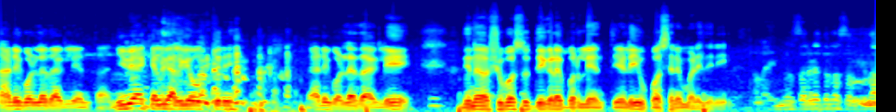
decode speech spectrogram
ನಾಡಿಗೆ ಒಳ್ಳೇದಾಗ್ಲಿ ಅಂತ. ನೀವ್ಯಾಕೆ ಎಲ್ಲಿಗೆ ಅಲ್ಲಿಗೆ ಹೋಗ್ತೀರಿ? ನಾಡಿಗೆ ಒಳ್ಳೇದಾಗ್ಲಿ. ದಿನ ಶುಭ ಸುದ್ದಿಗಳೇ ಬರಲಿ ಅಂತೇಳಿ ಉಪಾಸನೆ ಮಾಡಿದ್ದೀನಿ. ಅಲ್ಲ ಇನ್ನೊಂದು ಸಲ ಹೇಳಿದ್ರೆ ಸರ್ ದಿನ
